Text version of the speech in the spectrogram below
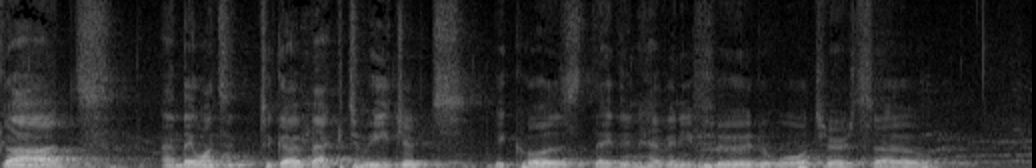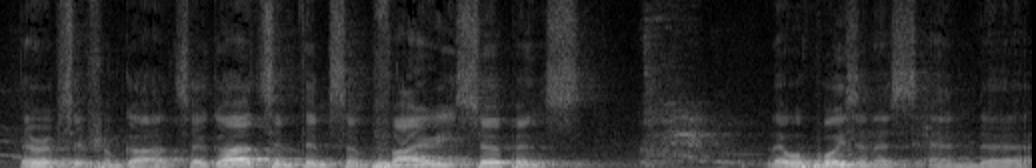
God and they wanted to go back to Egypt because they didn't have any food or water, so they were upset from God. So God sent them some fiery serpents that were poisonous and uh,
